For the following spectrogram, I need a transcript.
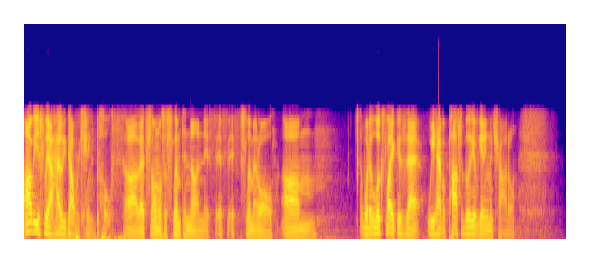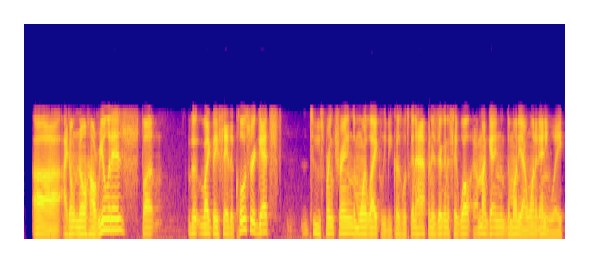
Obviously, I highly doubt we're getting both. Uh, that's almost a slim to none, if if, if slim at all. Um, what it looks like is that we have a possibility of getting Machado. Uh, I don't know how real it is, but the, like they say, the closer it gets to spring training, the more likely. Because what's going to happen is they're going to say, "Well, I'm not getting the money I wanted anyway."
